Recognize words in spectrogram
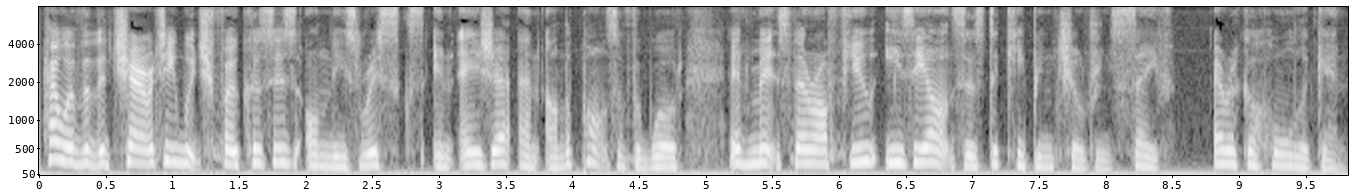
However, the charity, which focuses on these risks in Asia and other parts of the world, admits there are few easy answers to keeping children safe. Erica Hall again.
